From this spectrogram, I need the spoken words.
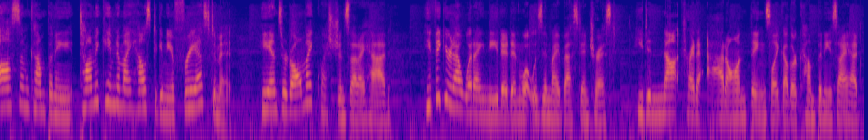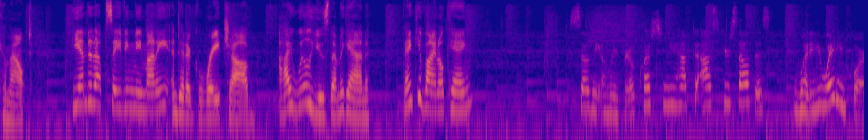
Awesome company. Tommy came to my house to give me a free estimate. He answered all my questions that I had. He figured out what I needed and what was in my best interest. He did not try to add on things like other companies I had come out. He ended up saving me money and did a great job. I will use them again. Thank you, Vinyl King. So the only real question you have to ask yourself is, what are you waiting for?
